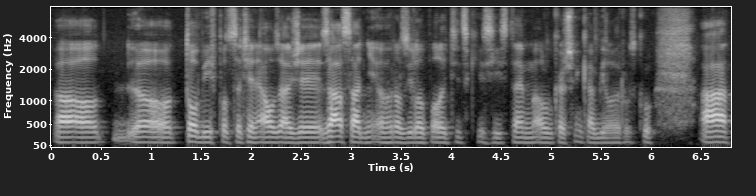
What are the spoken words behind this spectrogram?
To by v podstate naozaj že zásadne ohrozilo politický systém Lukašenka v Bielorusku. A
